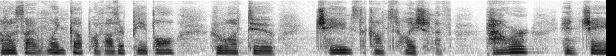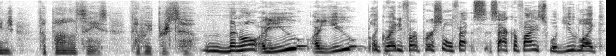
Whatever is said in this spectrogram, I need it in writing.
unless I link up with other people who want to change the constellation of power and change the policies that we pursue. Manuel, are you are you like ready for a personal fa- sacrifice? Would you like,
